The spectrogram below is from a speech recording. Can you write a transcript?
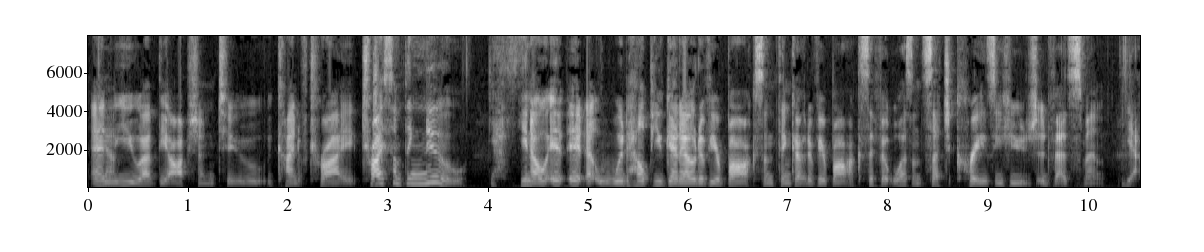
and Yeah. you have the option to kind of try try something new. Yes. You know, it, it would help you get out of your box and think out of your box if it wasn't such a crazy huge investment. yeah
